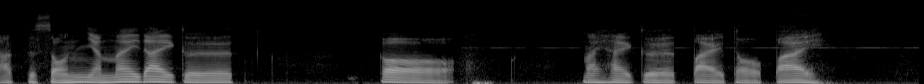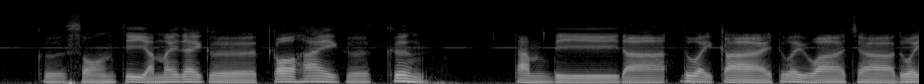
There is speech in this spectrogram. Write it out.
อกุศลยังไม่ได้เกิด ก็ไม่ให้เกิดไปต่อไปกุศลที่ยังไม่ได้เกิดก็ให้เกิดขึ้นทำดีดาด้วยกายด้วยวาจาด้วย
